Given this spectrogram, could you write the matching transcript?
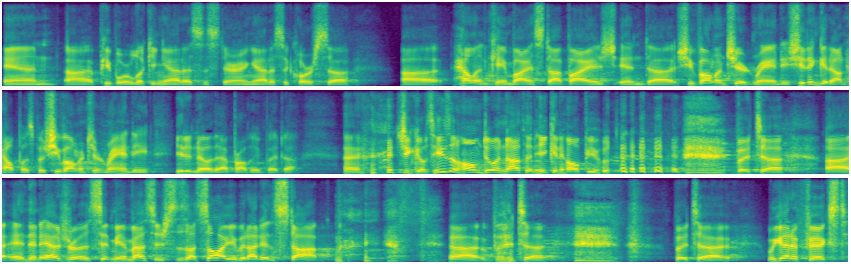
And uh, people were looking at us and staring at us. Of course, uh, uh, Helen came by and stopped by, and, uh, she volunteered Randy. She didn't get out and help us, but she volunteered Randy. You didn't know that probably, but uh, she goes, He's at home doing nothing. He can help you. but, uh, uh, and then Ezra sent me a message, says, I saw you, but I didn't stop. Uh, but, but we got it fixed.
